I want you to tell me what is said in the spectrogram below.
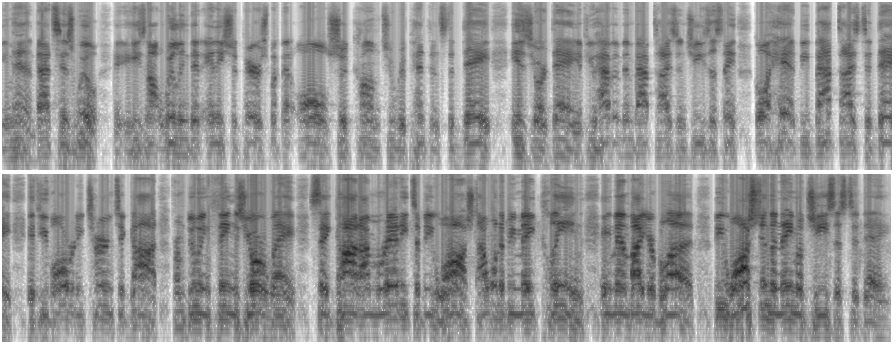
Amen. That's his will. He's not willing that any should perish, but that all should come to repentance. Today is your day. If you haven't been baptized in Jesus' name, go ahead, be baptized today. If you've already turned to God from doing things your way, say, God, I'm ready to be washed. I want to be made clean. Amen. By your blood. Be washed in the name of Jesus today.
